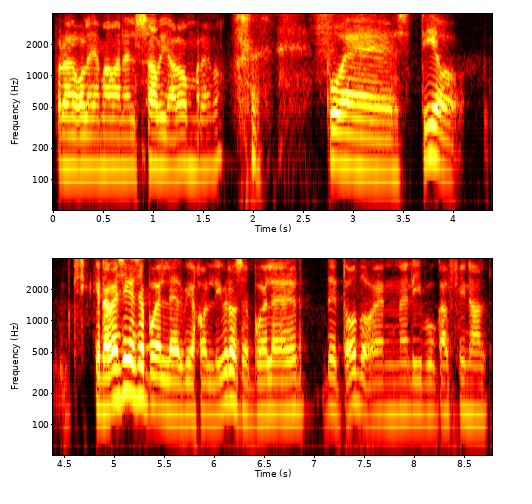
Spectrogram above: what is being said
Por algo le llamaban el sabio al hombre, ¿no? pues, tío, creo que sí que se pueden leer viejos libros, se puede leer de todo en el ebook al final.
